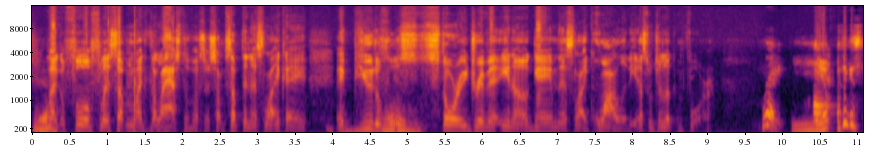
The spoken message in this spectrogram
Yeah. Like a full fledged something like The Last of Us or something, something that's like a a beautiful story driven, you know, game that's like quality. That's what you're looking for. Right. Yep. Uh, I think it's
